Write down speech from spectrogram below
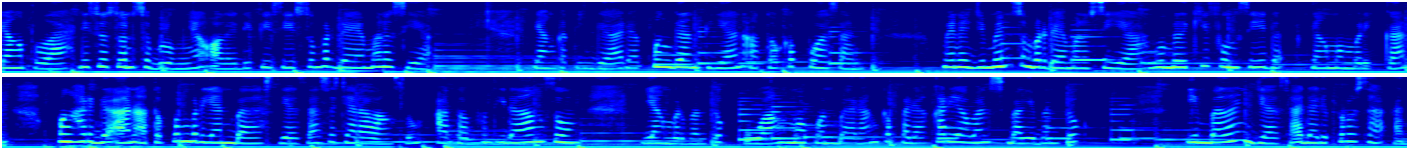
yang telah disusun sebelumnya oleh Divisi Sumber Daya Manusia. Yang ketiga ada penggantian atau kepuasan. Manajemen sumber daya manusia memiliki fungsi yang memberikan penghargaan atau pemberian balas jasa secara langsung ataupun tidak langsung yang berbentuk uang maupun barang kepada karyawan sebagai bentuk imbalan jasa dari perusahaan.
